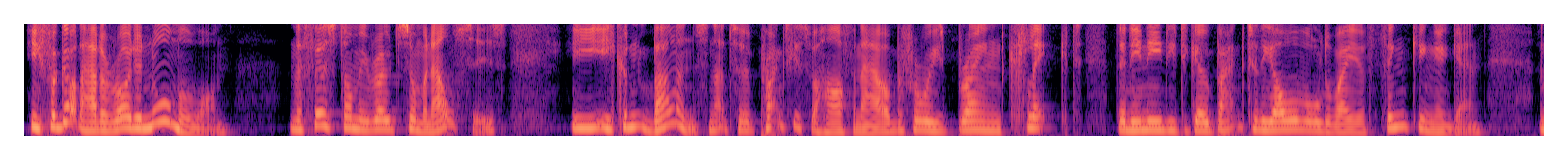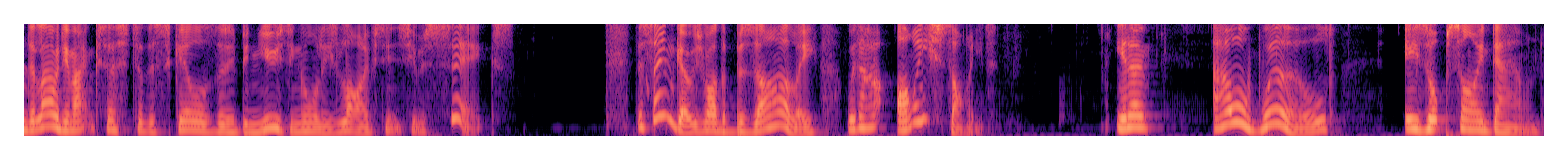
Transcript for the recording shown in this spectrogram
he forgot how to ride a normal one. And the first time he rode someone else's, he, he couldn't balance and had to practice for half an hour before his brain clicked that he needed to go back to the old way of thinking again and allowed him access to the skills that he'd been using all his life since he was six. The same goes rather bizarrely with our eyesight. You know, our world is upside down.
